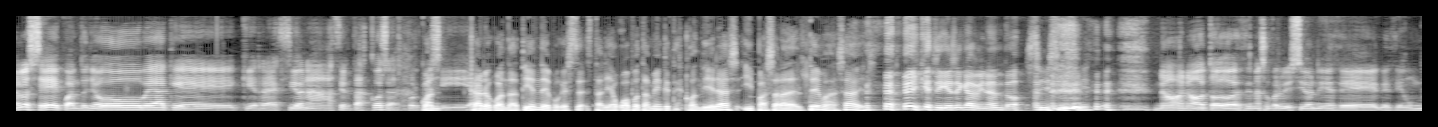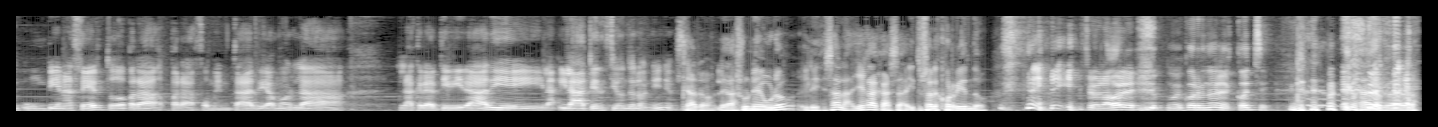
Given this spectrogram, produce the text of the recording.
No lo sé, cuando yo vea que, reacciona a ciertas cosas. Porque Claro, cuando atiende, porque estaría guapo también que te escondieras y pasara del tema, ¿sabes? y que siguiese caminando. Sí, sí, sí. no, no, todo desde una supervisión y desde, desde un, un bien hacer, todo para, para fomentar, digamos, la, la creatividad y la, y la, atención de los niños. Claro, le das un euro y le dices, ala, llega a casa y tú sales corriendo. Pero lo hago, voy corriendo en el coche. claro, claro.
